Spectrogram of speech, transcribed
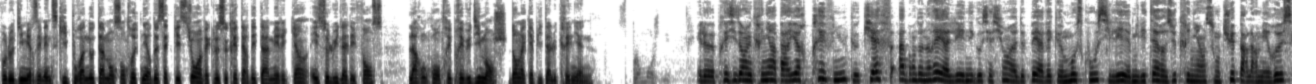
Volodymyr Zelensky pourra notamment s'entretenir de cette question avec le secrétaire d'État américain et celui de la Défense. La rencontre est prévue dimanche dans la capitale ukrainienne. Le président ukrainien a par ailleurs prévenu que Kiev abandonnerait les négociations de paix avec Moscou si les militaires ukrainiens sont tués par l'armée russe.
